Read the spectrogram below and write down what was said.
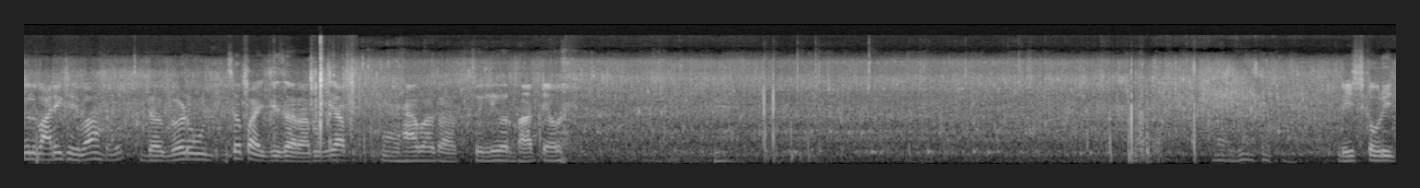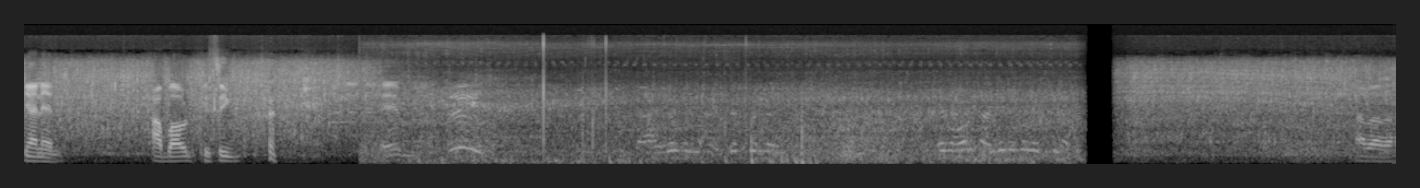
चूल बारीक आहे बा. दगड उंच पाहिजे जरा म्हणजे ह्या बघा चुलीवर भात ठेवला. डिस्कवरी चैनल अबाउट फिशिंग बघा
